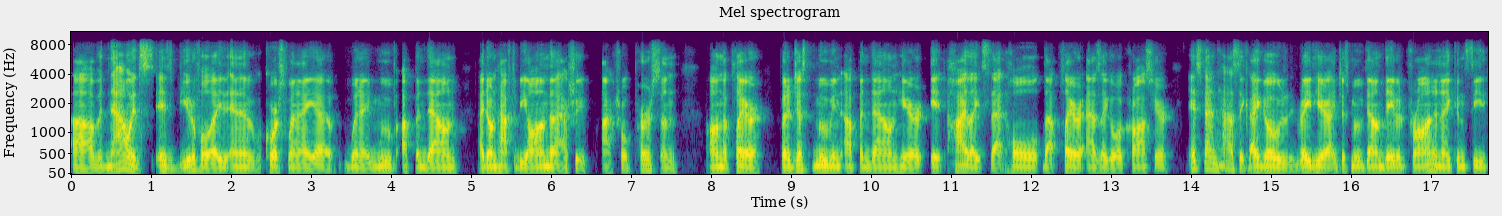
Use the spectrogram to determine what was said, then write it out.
Uh, but now it's it's beautiful, I, and of course when I uh, when I move up and down, I don't have to be on the actually actual person on the player but just moving up and down here, it highlights that whole that player as I go across here. It's fantastic. I go right here. I just move down David Perron, and I can see,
